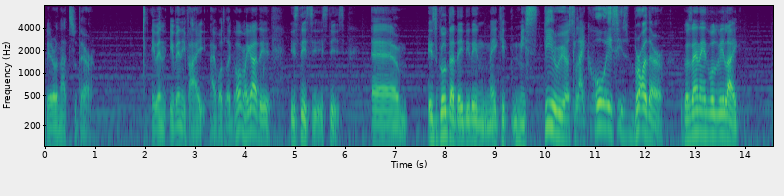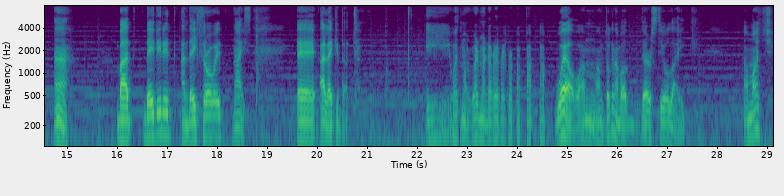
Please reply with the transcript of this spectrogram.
little Natsu there. Even even if I I was like, oh my god, it, is this? Is this? Um, it's good that they didn't make it mysterious like who is his brother? Because then it will be like ah. But they did it and they throw it. Nice. Uh, i like it that. What more? What more? Well i'm i'm talking about there's still like how much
